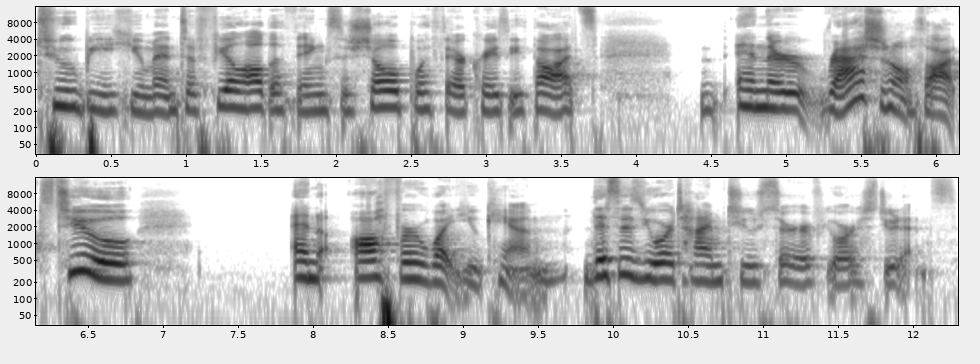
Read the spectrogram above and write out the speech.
to be human, to feel all the things, to show up with their crazy thoughts and their rational thoughts too, and offer what you can. This is your time to serve your students.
